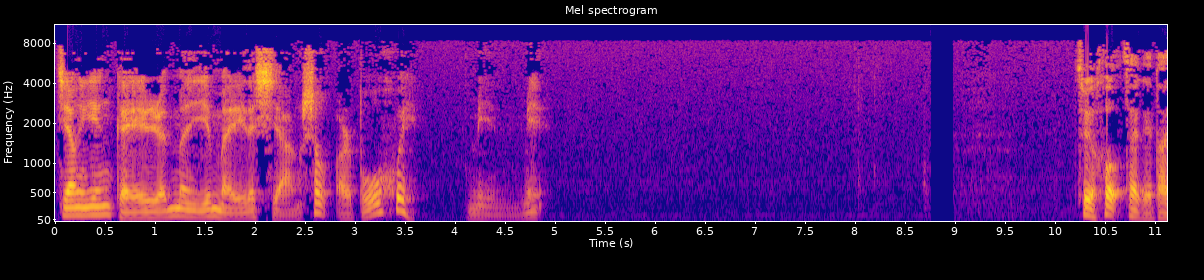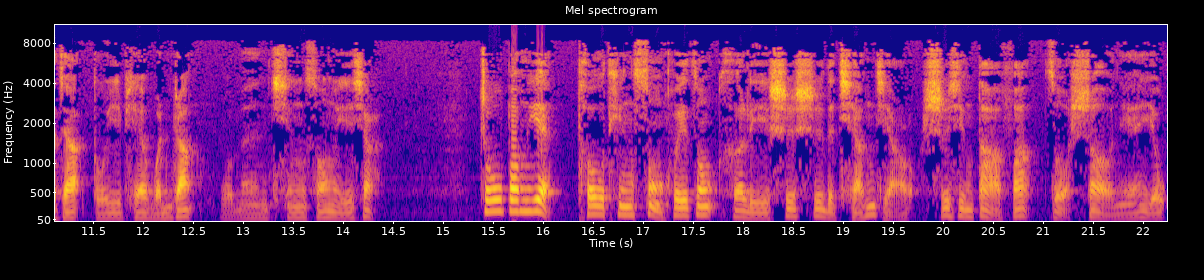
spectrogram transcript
将因给人们以美的享受而不会泯灭。最后再给大家读一篇文章，我们轻松一下。周邦彦偷听宋徽宗和李师师的墙角，诗兴大发，做少年游。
